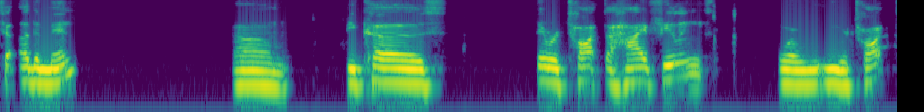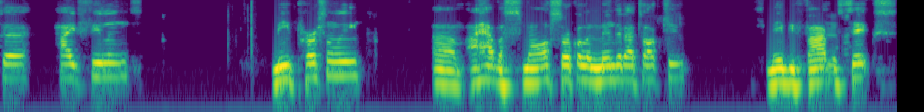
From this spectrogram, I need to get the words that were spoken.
to other men um, because they were taught to hide feelings or we were taught to hide feelings. Me personally, um, I have a small circle of men that I talk to, maybe 5 mm-hmm. or six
